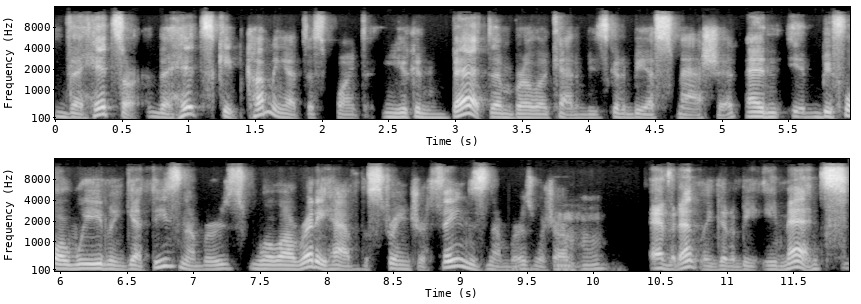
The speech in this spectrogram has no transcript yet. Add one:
the hits are the hits keep coming at this point. You can bet Umbrella Academy is going to be a smash hit, and it, before we even get these numbers, we'll already have the Stranger Things numbers, which are. Mm-hmm evidently going to be immense.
